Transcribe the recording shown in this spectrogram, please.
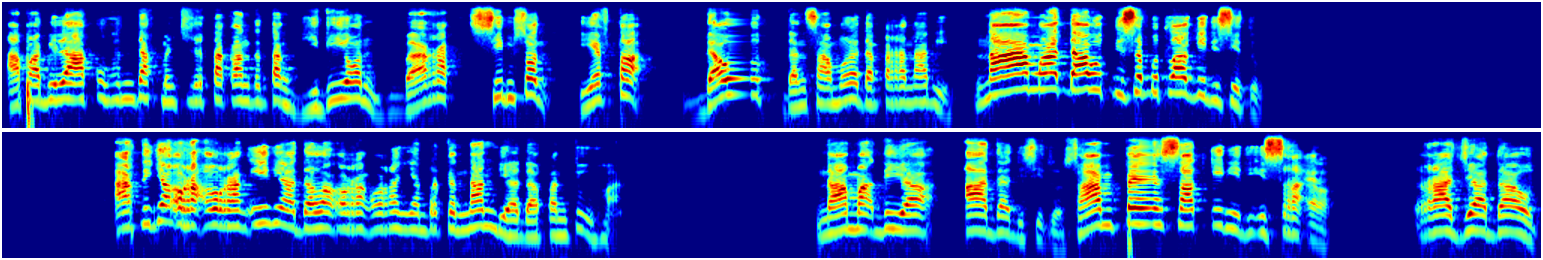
Apabila aku hendak menceritakan tentang Gideon, Barak, Simpson, Yefta, Daud dan Samuel dan para nabi. Nama Daud disebut lagi di situ. Artinya orang-orang ini adalah orang-orang yang berkenan di hadapan Tuhan. Nama dia ada di situ. Sampai saat ini di Israel, Raja Daud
